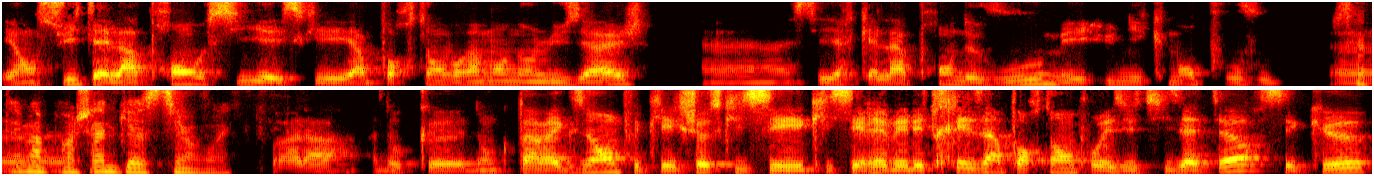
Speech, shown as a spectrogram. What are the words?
Et ensuite, elle apprend aussi, et ce qui est important vraiment dans l'usage, c'est-à-dire qu'elle apprend de vous, mais uniquement pour vous. C'était ma prochaine question. Ouais. Voilà. Donc, euh, donc, par exemple, quelque chose qui s'est, révélé très important pour les utilisateurs, c'est que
